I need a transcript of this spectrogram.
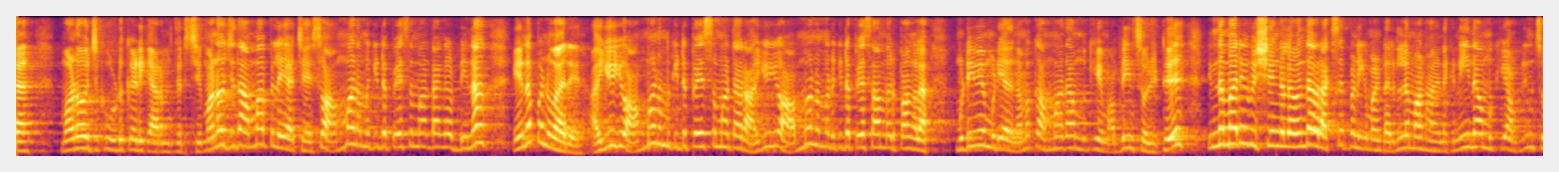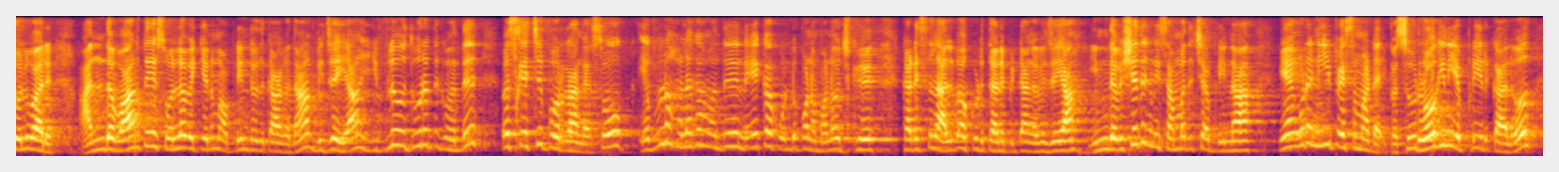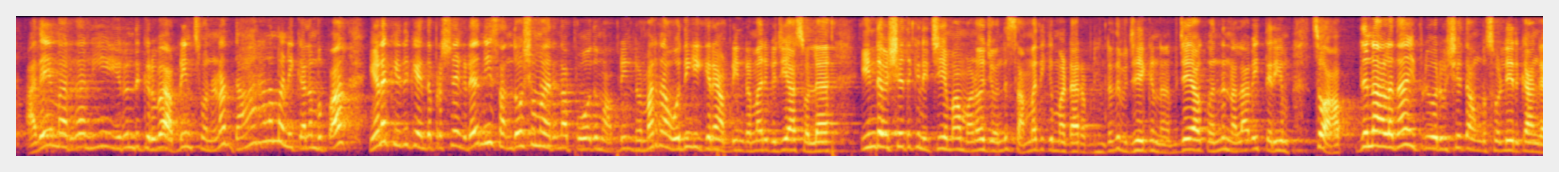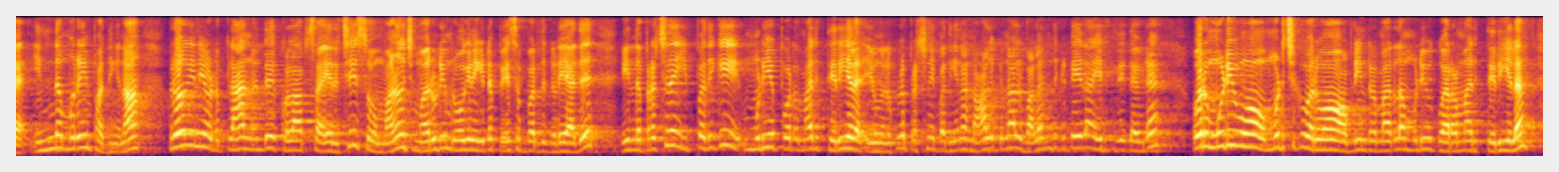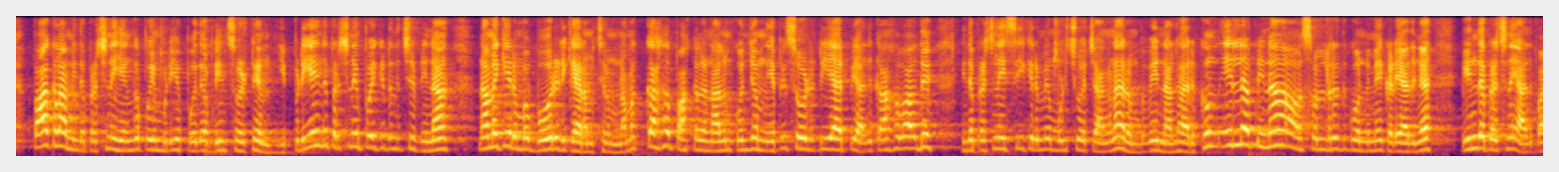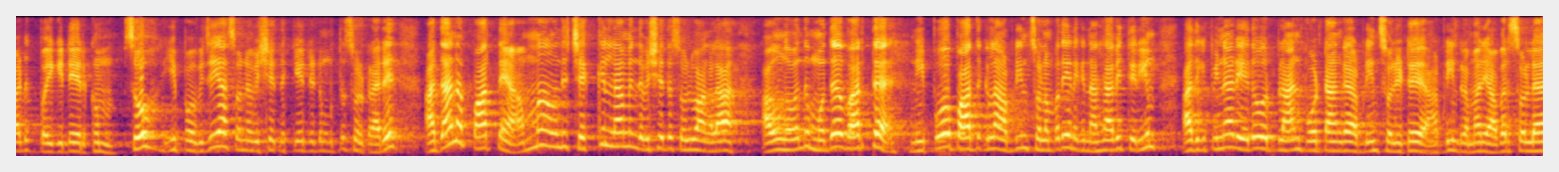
மனோஜுக்கு உடுக்கடிக்க ஆரம்பிச்சிருச்சு. மனோஜ் தான் அம்மா பிள்ளையாச்சே. ஸோ அம்மா நம்ம கிட்ட பேச மாட்டாங்க அப்படின்னா என்ன பண்ணுவாரு? ஐயோ அம்மா நம்ம கிட்ட பேச மாட்டாரா ஐயோ அம்மா நம்ம கிட்ட பேசாம இருப்பாங்களா? முடியவே முடியாது. நமக்கு அம்மா தான் முக்கியம் அப்படின்னு சொல்லிட்டு இந்த மாதிரி விஷயங்களை வந்து அவர் அக்செப்ட் பண்ணிக்க மாட்டார். இல்லைம்மா நான் எனக்கு நீ தான் முக்கியம் அப்படின்னு சொல்லுவார். அந்த வார்த்தையை சொல்ல வைக்கணும் அப்படின்றதுக்காக தான் விஜயா இவ்வளோ தூரத்துக்கு வந்து ஸ்கெட்ச் போடுறாங்க. ஸோ எவ்வளோ அழகாக வந்து நேக்கா கொண்டு போன மனோஜ்க்கு கடைசியில் அல்வா கொடுத்து அனுப்பிட்டாங்க விஜயா. இந்த விஷயத்துக்கு நீ சம்மதிச்ச அப்படின்னா என் கூட நீ பேச மாட்ட. இப்போ சு ரோகிணி எப்படி இருக்காலோ அதே மாதிரி தான் நீ இருந்துக்கிருவ அப்படின்னு சொன்னா தாராளமாக நீ கிளம்புப்பா. எனக்கு இதுக்கு எந்த பிரச்சனையும் கிடையாது. நீ சந்தோஷமா இருந்தால் போதும் அப்படின்ற மாதிரி நான் ஒதுங்கிக்கிறேன் அப்படின்ற மாதிரி விஜயா சொல்ல இந்த விஷயத்துக்கு நிச்சயமாக மனோஜ் வந்து சம்மதிக்க மாட்டார் அப்படின்றது விஜய்க்கு விஜயாவுக்கு வந்து நல்லாவே தெரியும். ஸோ அதனால தான் இப்படி ஒரு விஷயத்தை அவங்க சொல்லியிருக்காங்க. இந்த முறையும் பார்த்தீங்கன்னா ரோகிணியோட பிளான் வந்து கொலாப்ஸ் ஆயிருச்சு. ஸோ மனோஜ் மறுபடியும் ரோகிணி கிட்ட பேச போகிறது கிடையாது. இந்த பிரச்சனை இப்போதைக்கு முடிய போகிற மாதிரி தெரியலை. இவங்களுக்குள்ள பிரச்சனை பார்த்தீங்கன்னா நாளுக்கு நாள் வளர்ந்துக்கிட்டே தான் இருக்குதே தவிர ஒரு முடிவோம் முடிச்சுக்கு வருவோம் அப்படின்ற மாதிரிலாம் முடிவுக்கு வர மாதிரி தெரியல. பார்க்கலாம் இந்த பிரச்சனை எங்கே போய் முடிய போகுது அப்படின்னு சொல்லிட்டு. இப்படியே இந்த பிரச்சனை போய்கிட்டு இருந்துச்சு அப்படின்னா நமக்கே ரொம்ப போர் அடிக்க ஆரம்பிச்சிடும் நமக்காக பார்க்கலனாலும் கொஞ்சம் எபிசோடு டிஆர்பி அதுக்காகவாவது இந்த பிரச்சனையை சீக்கிரமே முடிச்சு வச்சாங்கன்னா ரொம்பவே நல்லா இருக்கும். இல்லை அப்படின்னா சொல்கிறதுக்கு ஒன்றுமே கிடையாதுங்க. இந்த பிரச்சனை அது பாட்டுக்கு போய்கிட்டே இருக்கும். ஸோ இப்போ விஜயா சொன்ன விஷயத்தை கேட்டுட்டு முத்து சொல்கிறாரு அதான் நான் பார்த்தேன். அம்மா வந்து செக் இல்லாமல் இந்த விஷயத்த சொல்லுவாங்களா? அவங்க வந்து முத வார்த்தை நீ போ பார்த்துக்கலாம் அப்படின்னு சொல்லும்போது எனக்கு நல்லாவே தெரியும். அதுக்கு பின்னாடி ஏதோ ஒரு பிளான் போட்டாங்க அப்படின்னு சொல்லிட்டு அப்படின்ற மாதிரி அவர் சொல்ல.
